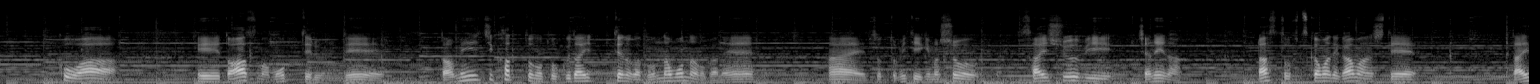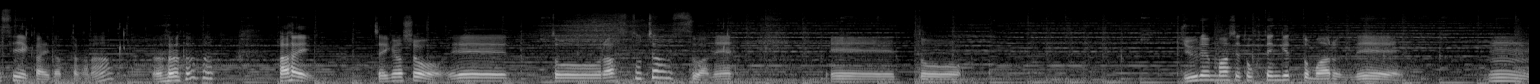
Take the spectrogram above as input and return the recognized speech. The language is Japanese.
個は、えー、とアースマ持ってるんでダメージカットの特大ってのがどんなもんなのかね。はいちょっと見ていきましょう。最終日じゃねえな。ラスト2日まで我慢して大正解だったかな。はいじゃあ行きましょう。えー、っとラストチャンスはねえー、っと10連回して得点ゲットもあるんでうん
